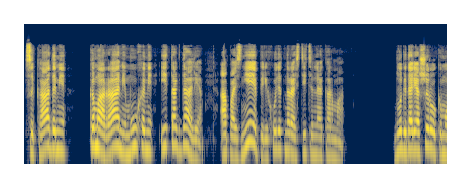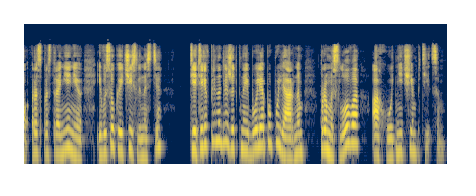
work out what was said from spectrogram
цикадами, комарами, мухами и так далее, а позднее переходят на растительная корма. Благодаря широкому распространению и высокой численности – Тетерев принадлежит к наиболее популярным промыслово-охотничьим птицам.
